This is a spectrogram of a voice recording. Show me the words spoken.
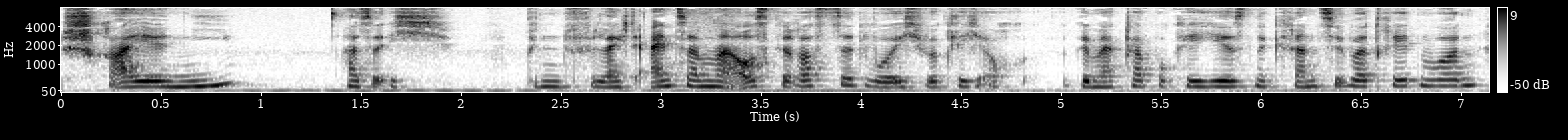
schreie nie. Also ich bin vielleicht ein, zwei Mal ausgerastet, wo ich wirklich auch gemerkt habe, okay, hier ist eine Grenze übertreten worden.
